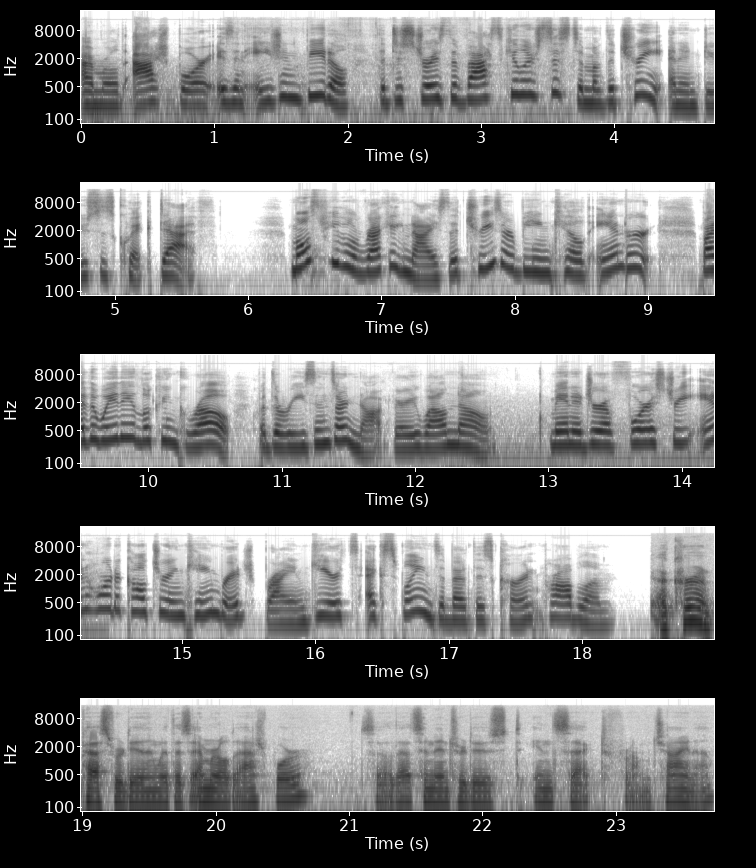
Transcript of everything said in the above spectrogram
Emerald ash borer is an Asian beetle that destroys the vascular system of the tree and induces quick death. Most people recognize that trees are being killed and hurt by the way they look and grow, but the reasons are not very well known. Manager of Forestry and Horticulture in Cambridge, Brian Geerts, explains about this current problem. A current pest we're dealing with is emerald ash borer. So that's an introduced insect from China.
